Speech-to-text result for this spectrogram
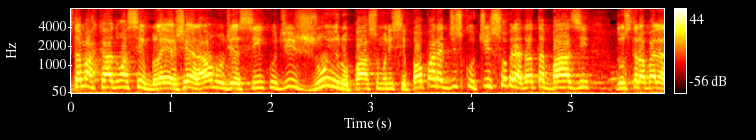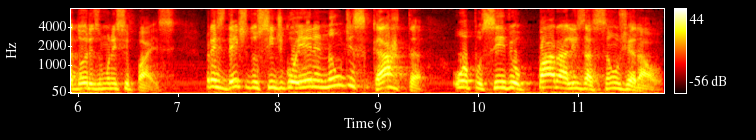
Está marcada uma Assembleia Geral no dia 5 de junho no Paço Municipal para discutir sobre a data base dos trabalhadores municipais. O presidente do Sind Goiânia não descarta uma possível paralisação geral.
